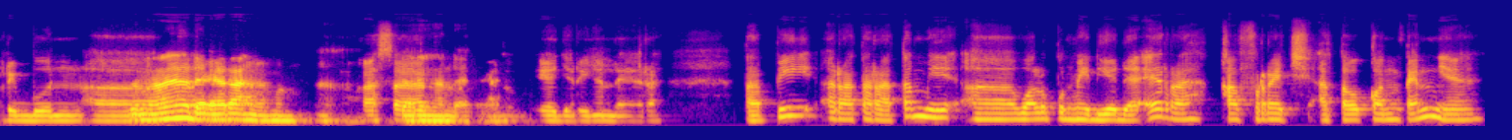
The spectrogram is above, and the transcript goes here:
Tribun eh, sebenarnya daerah memang Nah, Makassar, jaringan daerah. ya jaringan daerah. Tapi rata-rata me- eh, walaupun media daerah coverage atau kontennya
